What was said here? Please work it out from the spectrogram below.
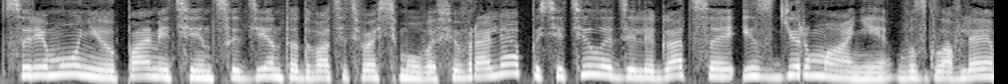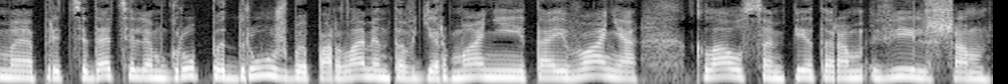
Церемонию памяти инцидента 28 февраля посетила делегация из Германии, возглавляемая председателем группы дружбы парламентов Германии и Тайваня Клаусом Петером Вильшем.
